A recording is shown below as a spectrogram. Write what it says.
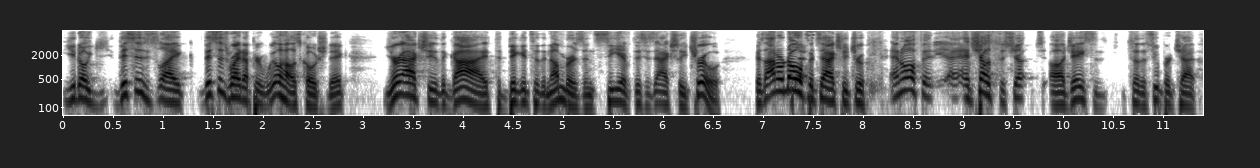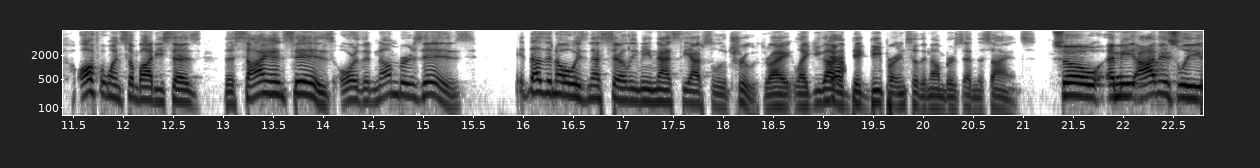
You know, this is like this is right up your wheelhouse, Coach Nick. You're actually the guy to dig into the numbers and see if this is actually true because I don't know if it's actually true. And often, and shouts to uh, Jason to the super chat. Often, when somebody says the science is or the numbers is, it doesn't always necessarily mean that's the absolute truth, right? Like you got to yeah. dig deeper into the numbers and the science. So, I mean, obviously,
